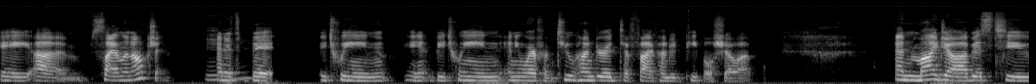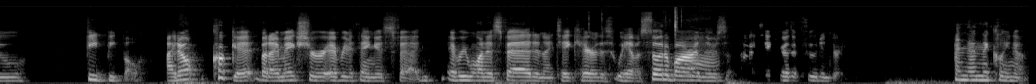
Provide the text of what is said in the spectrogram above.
a um, silent auction, mm-hmm. and it's mm-hmm. big. Between you know, between anywhere from 200 to 500 people show up, and my job is to feed people. I don't cook it, but I make sure everything is fed. Everyone is fed, and I take care of this. We have a soda bar, and there's I take care of the food and drink, and then the cleanup.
